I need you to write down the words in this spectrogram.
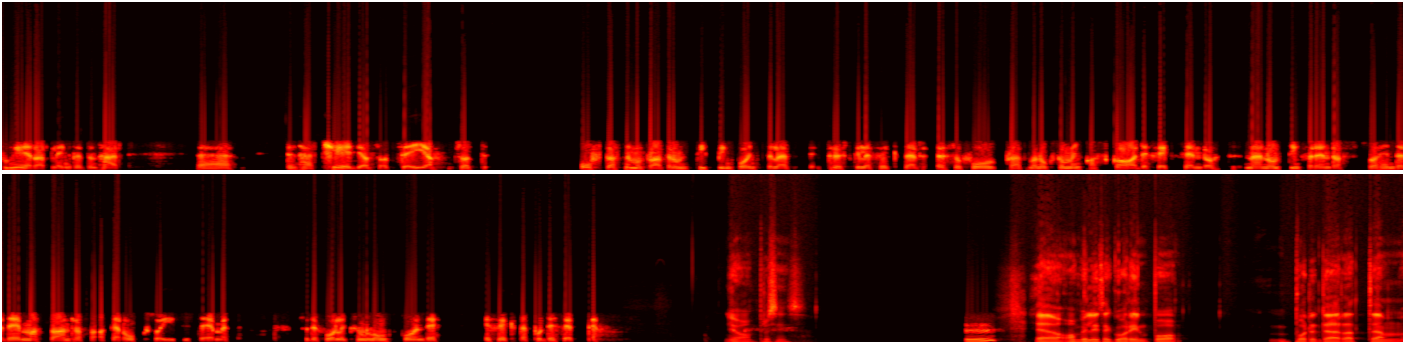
fungerar längre, den här, eh, den här kedjan så att säga. Så att oftast när man pratar om tipping points eller tröskeleffekter så får, pratar man också om en kaskadeffekt sen då. När någonting förändras så händer det en massa andra saker också i systemet. Så det får liksom långtgående effekter på det sättet. Ja, precis. Mm. Ja, om vi lite går in på på det där att um,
